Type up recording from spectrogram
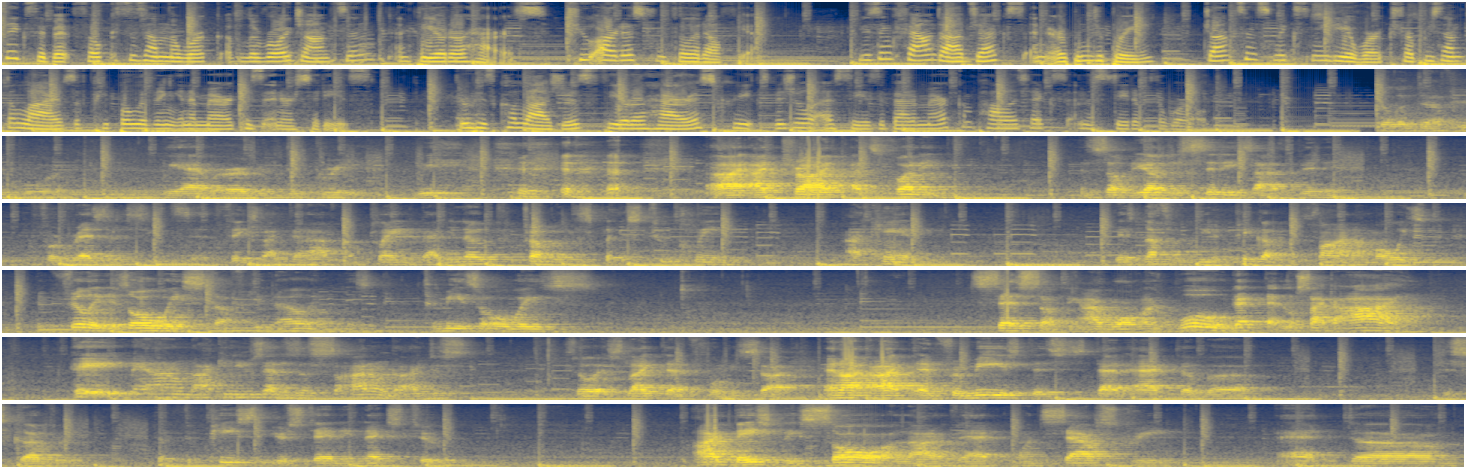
This exhibit focuses on the work of Leroy Johnson and Theodore Harris, two artists from Philadelphia. Using found objects and urban debris, Johnson's mixed media works represent the lives of people living in America's inner cities. Through his collages, Theodore Harris creates visual essays about American politics and the state of the world. Philadelphia boy, we have urban debris. We, I, I tried. It's funny. In some of the other cities I've been in for residencies and things like that, I've complained about. You know, trouble with this place is too clean. I can't. There's nothing for me to pick up and find. I'm always in Philly. There's always stuff, you know, and to me, it's always says something. I walk like, whoa, that, that looks like an eye. Hey, man, I don't know. I can use that as a sign. I don't know. I just so it's like that for me. So, and I, I and for me, it's this that act of uh, discovery. The, the piece that you're standing next to. I basically saw a lot of that on South Street at uh,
